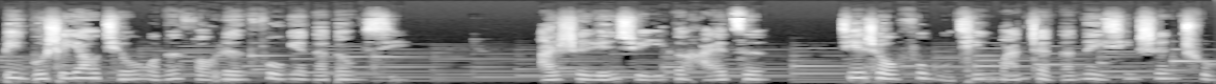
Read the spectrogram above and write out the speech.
并不是要求我们否认负面的东西，而是允许一个孩子接受父母亲完整的内心深处，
